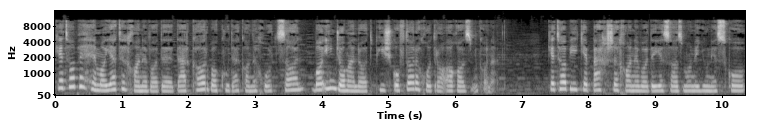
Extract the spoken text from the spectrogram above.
کتاب حمایت خانواده در کار با کودکان خردسال با این جملات پیشگفتار خود را آغاز می کند. کتابی که بخش خانواده سازمان یونسکو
